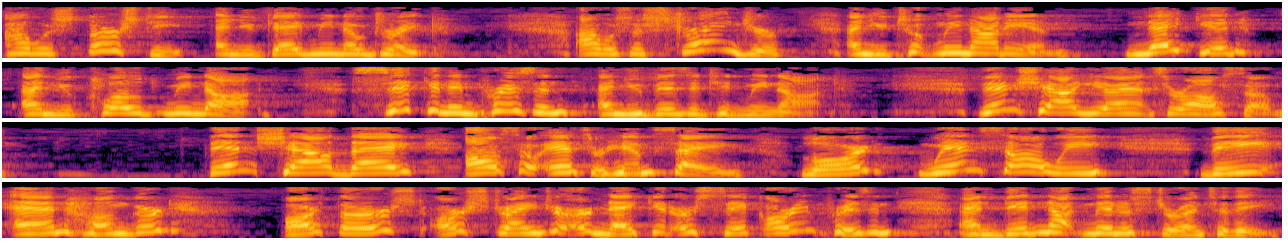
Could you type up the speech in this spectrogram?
I was thirsty and you gave me no drink. I was a stranger and you took me not in. Naked and you clothed me not. Sick and in prison and you visited me not. Then shall you answer also. Then shall they also answer him saying, Lord, when saw we thee and hungered or thirst or stranger or naked or sick or in prison and did not minister unto thee?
